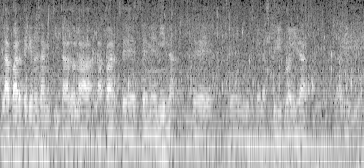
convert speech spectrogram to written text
la parte que nos han quitado, la, la parte femenina de, de- de la espiritualidad, la Biblia.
